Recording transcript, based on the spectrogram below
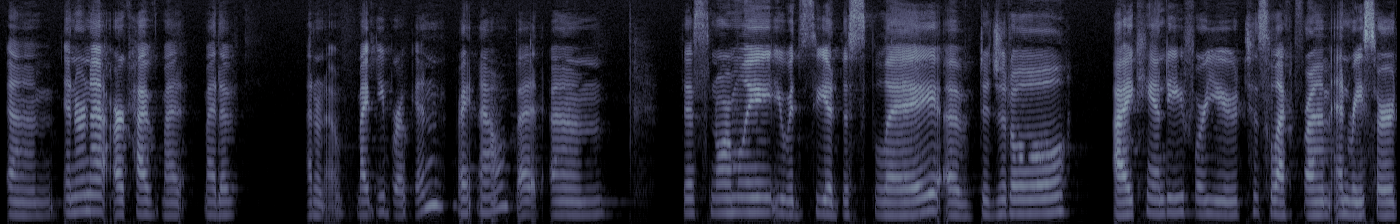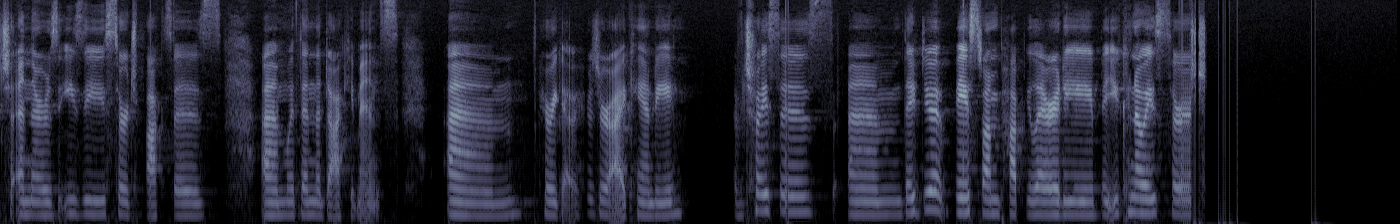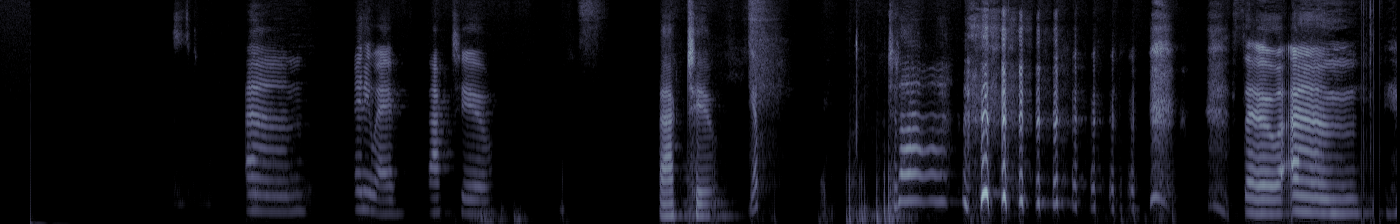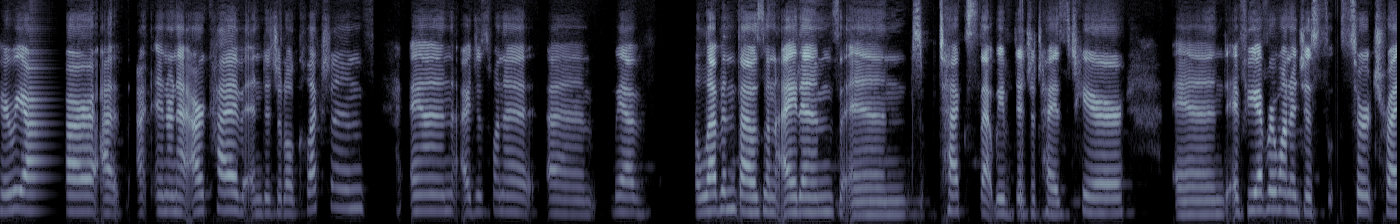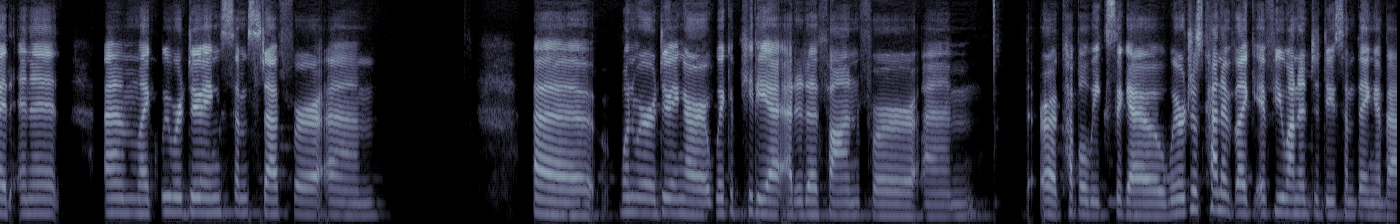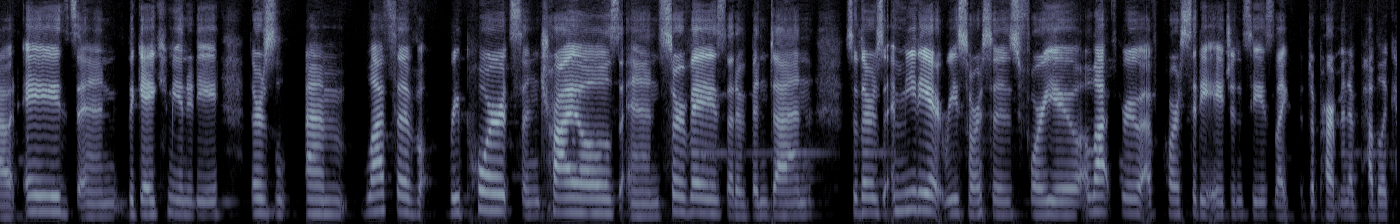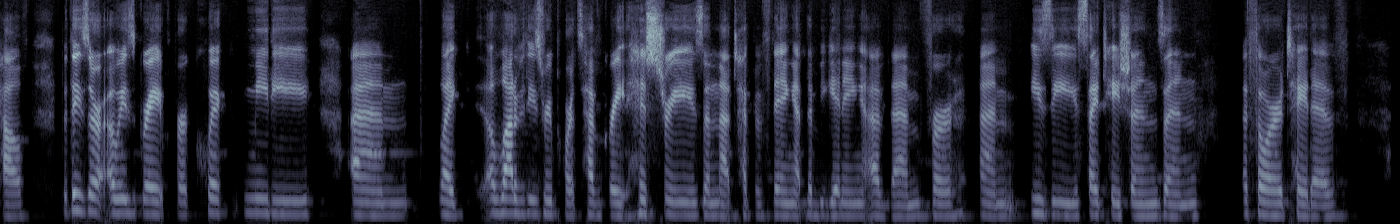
um, Internet Archive might might have, I don't know, might be broken right now. But um, this normally you would see a display of digital eye candy for you to select from and research, and there's easy search boxes um, within the documents. Um, here we go. Here's your eye candy of choices. Um, they do it based on popularity, but you can always search. Um, anyway, back to. Back to. Yep. Ta-da! so um, here we are at, at Internet Archive and Digital Collections. And I just want to, um, we have 11,000 items and text that we've digitized here. And if you ever want to just search right in it, um, like we were doing some stuff for um, uh, when we were doing our Wikipedia editathon for um, a couple weeks ago, we were just kind of like, if you wanted to do something about AIDS and the gay community, there's um, lots of reports and trials and surveys that have been done. So there's immediate resources for you, a lot through, of course, city agencies like the Department of Public Health, but these are always great for quick, meaty, um, like a lot of these reports have great histories and that type of thing at the beginning of them for um, easy citations and authoritative.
